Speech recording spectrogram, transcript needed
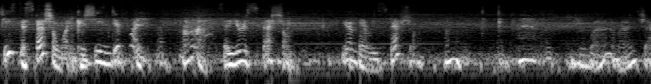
She's the special one because she's different. Ah, so you're special. You're very special. Huh.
